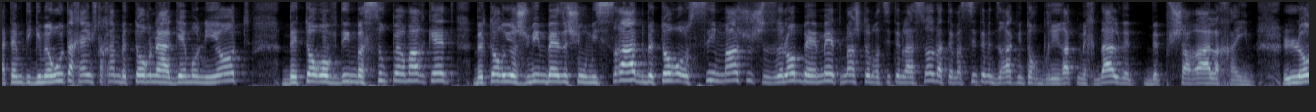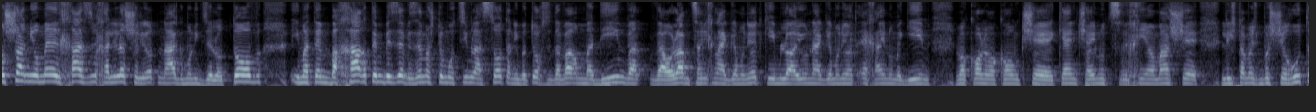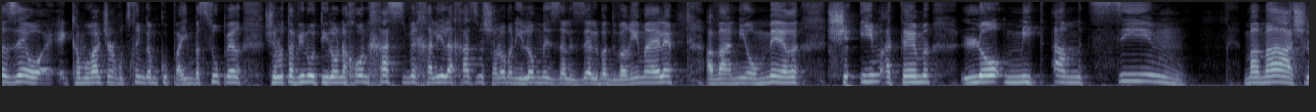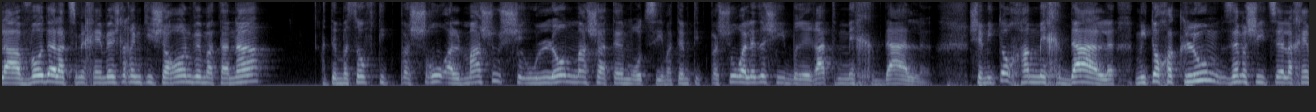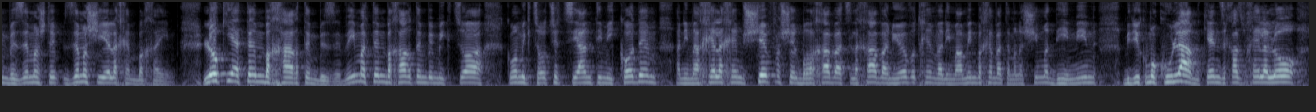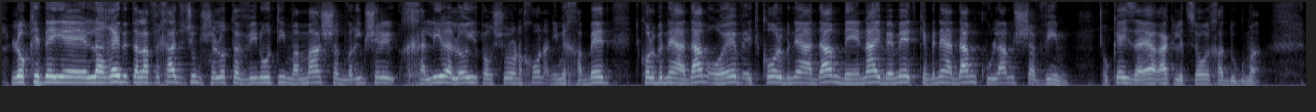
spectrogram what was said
אתם תגמרו את החיים שלכם בתור נהגי מוניות, בתור עובדים בסופרמרקט, בתור יושבים באיזשהו משרד, בתור עושים משהו שזה לא באמת מה שאתם רציתם לעשות, ואתם עשיתם את זה רק מתוך ברירת מחדל ובפשרה על החיים. לא שאני אומר חס וחלילה שלהיות נהג מונית זה לא טוב, אם אתם בחרתם בזה וזה מה שאתם רוצים לעשות, אני בטוח שזה דבר מדהים וה, והעולם צריך נהגי מוניות, כי אם לא היו נהגי מוניות, איך היינו מגיעים ממקום למקום כש, כן, כשהיינו צריכים ממש אה, להשתמש בשירות הזה, או אה, כמובן שאנחנו צריכים גם קופאים בסופר, שלא תבינו אותי לא נכון, חס וחלילה, חס ושלום, אני לא מזלזל בדברים האלה, אבל אני אומר שאם אתם לא מתאמצים ממש לעבוד על עצמכם ויש לכם כישרון ומתנה, אתם בסוף תתפשרו על משהו שהוא לא מה שאתם רוצים. אתם תתפשרו על איזושהי ברירת מחדל. שמתוך המחדל, מתוך הכלום, זה מה שיצא לכם וזה מה, שאתם, מה שיהיה לכם בחיים. לא כי אתם בחרתם בזה. ואם אתם בחרתם במקצוע כמו המקצועות שציינתי מקודם, אני מאחל לכם שפע של ברכה והצלחה ואני אוהב אתכם ואני מאמין בכם ואתם אנשים מדהימים בדיוק כמו כולם, כן? זה חס וחלילה לא, לא כדי uh, לרדת על אף אחד, שום שלא תבינו אותי, ממש הדברים שלי חלילה לא יתפרשו לא נכון. אני מכבד את כל בני האדם. האדם אוהב את כל בני האדם, בעיניי באמת, כבני אדם כולם שווים. אוקיי? זה היה רק לצורך הדוגמה.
